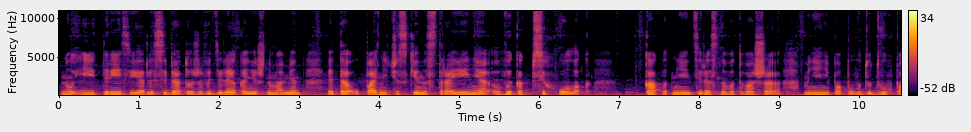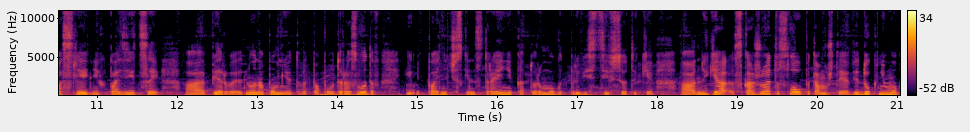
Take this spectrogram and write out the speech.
Ну и третий я для себя тоже выделяю, конечно, момент – это упаднические настроения. Вы как психолог, как вот мне интересно вот ваше мнение по поводу двух последних позиций. А, первое, ну напомню, это вот по поводу разводов и упаднические настроения, которые могут привести все-таки, а, ну я скажу это слово, потому что я веду к нему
